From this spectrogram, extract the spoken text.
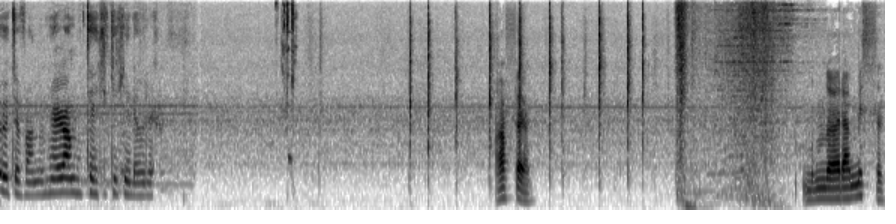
Evet efendim. Her an bir tehlike gelebilir. Aferin. Bunu da öğrenmişsin.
